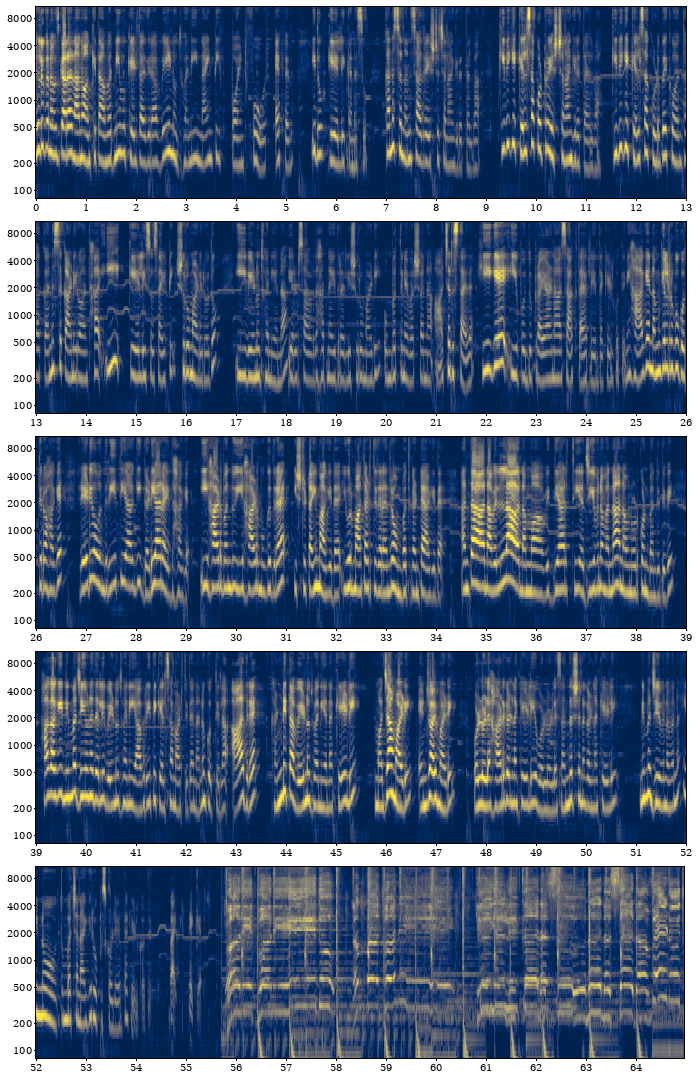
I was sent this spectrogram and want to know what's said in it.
ಎಲ್ರಿಗೂ ನಮಸ್ಕಾರ, ನಾನು ಅಂಕಿತಾ ಅಮರ್. ನೀವು ಕೇಳ್ತಾ ಇದ್ದೀರಾ Venu Dhwani ninety point four F M ಇದು ಕೇಳಿ ಕನಸು. ಕನಸು ನನಸಾದರೆ ಎಷ್ಟು ಚೆನ್ನಾಗಿರುತ್ತಲ್ವಾ? ಕಿವಿಗೆ ಕೆಲಸ ಕೊಟ್ಟರು ಎಷ್ಟು ಚೆನ್ನಾಗಿರುತ್ತೆ ಅಲ್ವಾ? ಕಿವಿಗೆ ಕೆಲಸ ಕೊಡಬೇಕು ಅಂತ, ಕನಸು ಕಾಣಿರುವಂತಹ ಈ ಕೆ ಎಲ್ ಇ ಸೊಸೈಟಿ ಶುರು ಮಾಡಿರೋದು ಈ ವೇಣುಧ್ವನಿಯನ್ನ ಎರಡ್ ಸಾವಿರದ ಹದಿನೈದರಲ್ಲಿ ಶುರು ಮಾಡಿ ಒಂಬತ್ತನೇ ವರ್ಷನ ಆಚರಿಸ್ತಾ ಇದೆ. ಹೀಗೆ ಈ ಒಂದು ಪ್ರಯಾಣ ಸಾಗ್ತಾ ಇರಲಿ ಅಂತ ಕೇಳ್ಕೊತೀನಿ. ಹಾಗೆ ನಮ್ಗೆಲ್ರಿಗೂ ಗೊತ್ತಿರೋ ಹಾಗೆ ರೇಡಿಯೋ ಒಂದು ರೀತಿಯಾಗಿ ಗಡಿಯಾರ ಇದ್ದ ಹಾಗೆ. ಈ ಹಾಡು ಬಂದು ಈ ಹಾಡು ಮುಗಿದ್ರೆ ಇಷ್ಟು ಟೈಮ್ ಆಗಿದೆ. ಇವ್ರು ಮಾತಾಡ್ತಿದ್ದಾರೆ ಅಂದ್ರೆ ಒಂಬತ್ತು ಗಂಟೆ ಆಗಿದೆ ಅಂತ ನಾವೆಲ್ಲ ನಮ್ಮ ವಿದ್ಯಾರ್ಥಿಯ ಜೀವನವನ್ನ ನಾವು ನೋಡ್ಕೊಂಡು ಬಂದಿದ್ದೀವಿ. ಹಾಗಾಗಿ ನಿಮ್ಮ ಜೀವನದಲ್ಲಿ ವೇಣುಧ್ವನಿ ಯಾವ ರೀತಿ ಕೆಲಸ ಮಾಡ್ತಿದೆ ನನಗೆ ಗೊತ್ತಿಲ್ಲ. ಆದರೆ ಖಂಡಿತ ವೇಣುಧ್ವನಿಯನ್ನು ಕೇಳಿ, ಮಜಾ ಮಾಡಿ ಎಂಜಾಯ್ ಮಾಡಿ, ಒಳ್ಳೊಳ್ಳೆ ಹಾಡುಗಳನ್ನ ಕೇಳಿ, ಒಳ್ಳೊಳ್ಳೆ ಸಂದರ್ಶನಗಳನ್ನ ಕೇಳಿ ನಿಮ್ಮ ಜೀವನವನ್ನು ಇನ್ನೂ ತುಂಬ ಚೆನ್ನಾಗಿ ರೂಪಿಸ್ಕೊಳ್ಳಿ ಅಂತ ಕೇಳ್ಕೊತೀನಿ. ಬಾಯ್ ಟೇಕ್ ಕೇರ್ ಧ್ವನಿ ಧ್ವನಿ ಇದು ನಮ್ಮ ಧ್ವನಿ. ಕೇಳಿ ಕನಸು, ನನಸದ ವೇಣು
